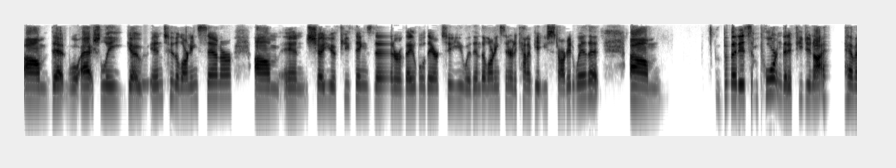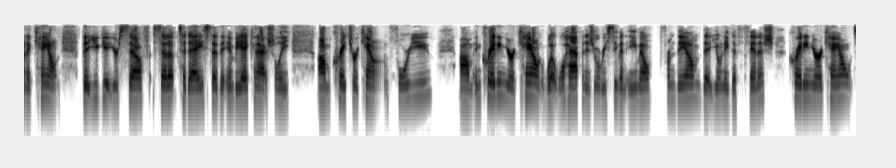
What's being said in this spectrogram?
um, that will actually go into the Learning Center um, and show you a few things that are available there to you within the Learning Center to kind of get you started with it. Um, but it's important that if you do not have an account that you get yourself set up today so the MBA can actually um, create your account for you. Um, in creating your account, what will happen is you'll receive an email from them that you'll need to finish creating your account.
